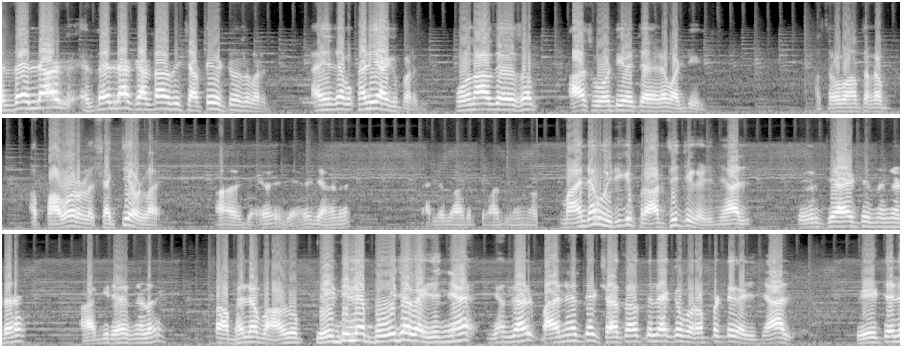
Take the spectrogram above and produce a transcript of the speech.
എന്തെല്ലാം എന്തെല്ലാം കണ്ടാൽ അത് ചത്ത കിട്ടുമെന്ന് പറഞ്ഞു. അതിന്റെ കളിയാക്കി പറഞ്ഞു. മൂന്നാം ദിവസം ആ സ്പോട്ടിൽ വെച്ച അതിനെ വണ്ടി അത്രമാത്രം ആ പവറുള്ള ശക്തിയുള്ള ആ ദേവ ദേവനാണ് കാലപാട് സ്വാമി മനം ഒരുക്കി പ്രാർത്ഥിച്ചു കഴിഞ്ഞാൽ തീർച്ചയായിട്ടും നിങ്ങളുടെ ആഗ്രഹങ്ങൾ സഫലമാകും. വീട്ടിലെ പൂജ കഴിഞ്ഞ് ഞങ്ങൾ പതിനെട്ട് ക്ഷേത്രത്തിലേക്ക് പുറപ്പെട്ട് കഴിഞ്ഞാൽ വീട്ടിൽ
